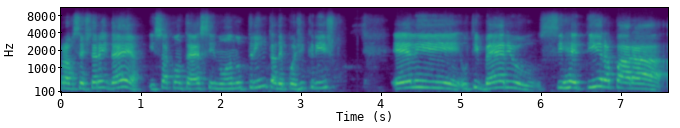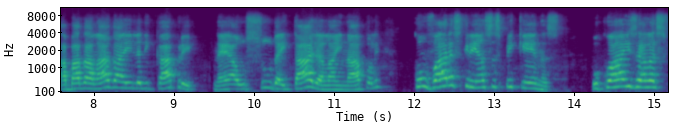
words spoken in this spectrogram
Para vocês terem ideia, isso acontece no ano 30 depois de Cristo. Ele, o Tibério se retira para a badalada ilha de Capri, né, ao sul da Itália, lá em Nápoles, com várias crianças pequenas, o quais elas,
